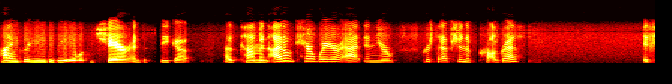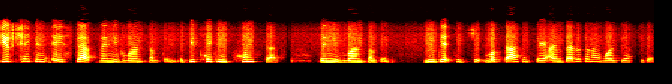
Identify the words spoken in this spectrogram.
time for you to be able to share and to speak up has come. And I don't care where you're at in your perception of progress. If you've taken a step, then you've learned something. If you've taken 10 steps, then you've learned something. You get to look back and say, I'm better than I was yesterday.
